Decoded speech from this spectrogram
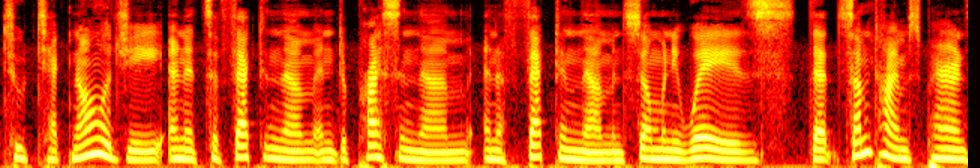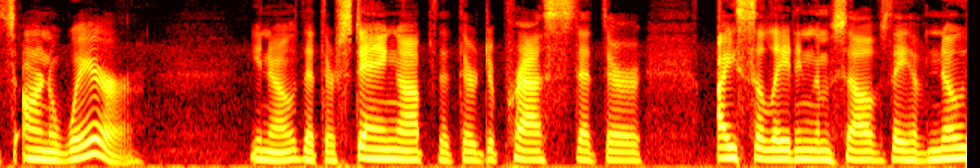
to technology and it's affecting them and depressing them and affecting them in so many ways that sometimes parents aren't aware, you know, that they're staying up, that they're depressed, that they're isolating themselves, they have no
